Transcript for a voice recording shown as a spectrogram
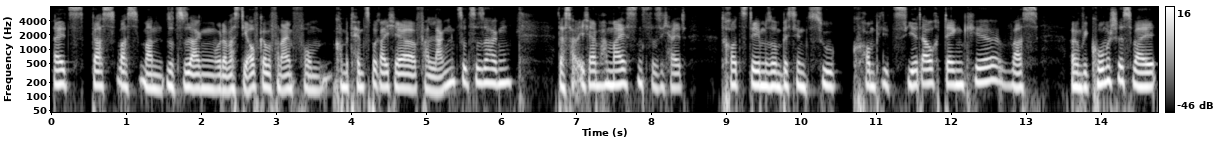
als das, was man sozusagen oder was die Aufgabe von einem vom Kompetenzbereich her verlangt, sozusagen? Das habe ich einfach meistens, dass ich halt trotzdem so ein bisschen zu kompliziert auch denke, was irgendwie komisch ist, weil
